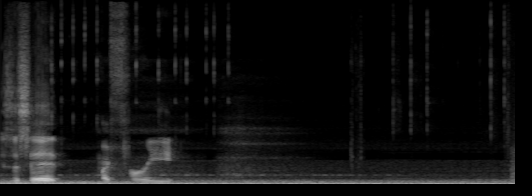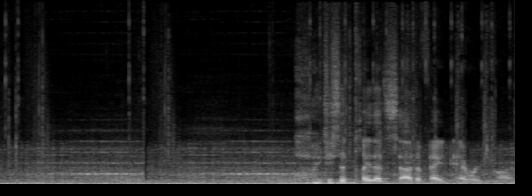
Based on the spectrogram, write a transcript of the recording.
Is this it? Am I free? I just play that sound effect every time.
